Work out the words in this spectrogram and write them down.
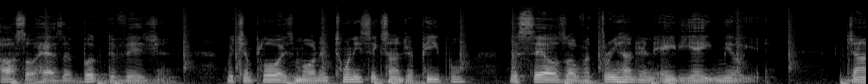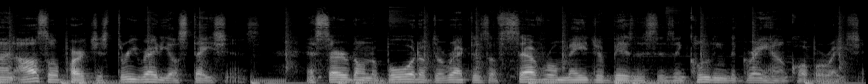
also has a book division, which employs more than 2,600 people with sales over 388 million. John also purchased three radio stations and served on the board of directors of several major businesses, including the Greyhound Corporation.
